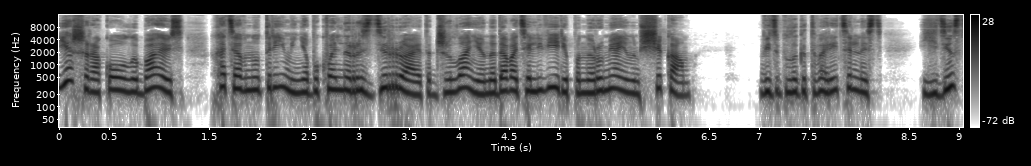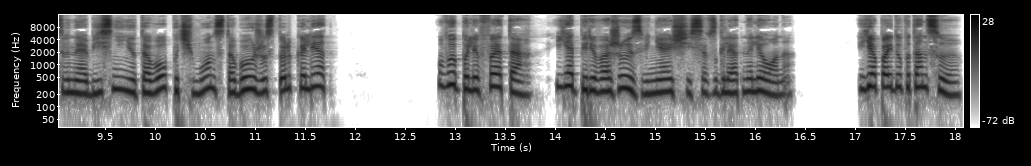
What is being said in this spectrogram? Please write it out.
Я широко улыбаюсь, хотя внутри меня буквально раздирает от желания надавать Эльвире по нарумяненным щекам. Ведь благотворительность — единственное объяснение того, почему он с тобой уже столько лет. Выпалив это, я перевожу извиняющийся взгляд на Леона. Я пойду потанцую.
